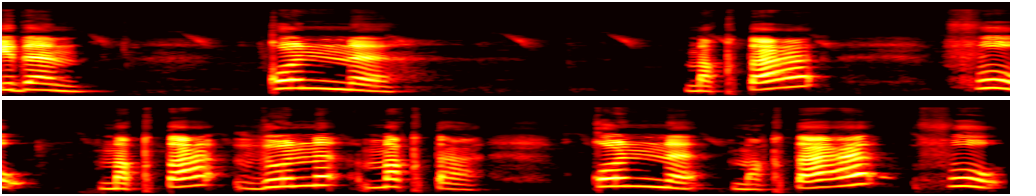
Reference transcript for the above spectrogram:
إذا قن مقطع فو مقطع ذن مقطع. قن مقطع فو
